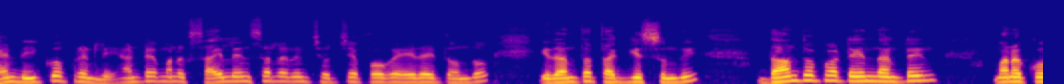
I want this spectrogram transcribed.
అండ్ ఈకో ఫ్రెండ్లీ అంటే మనకు సైలెన్సర్ల నుంచి వచ్చే పొగ ఏదైతే ఉందో ఇదంతా తగ్గిస్తుంది. దాంతోపాటు ఏంటంటే మనకు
